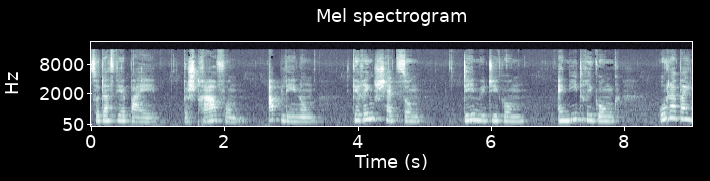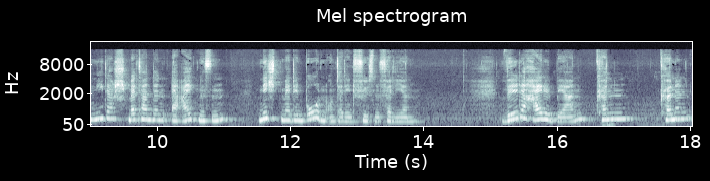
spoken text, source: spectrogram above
sodass wir bei Bestrafung, Ablehnung, Geringschätzung, Demütigung, Erniedrigung oder bei niederschmetternden Ereignissen nicht mehr den Boden unter den Füßen verlieren. Wilde Heidelbeeren können, können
